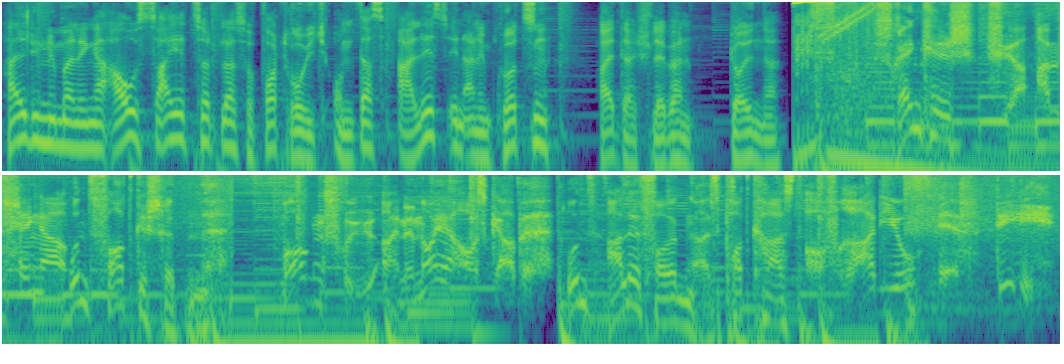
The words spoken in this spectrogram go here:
halt ihn nimmer länger aus, sei jetzt sofort ruhig. Und das alles in einem kurzen, halt dein Schleppern. Doll, ne? Fränkisch für Anfänger und Fortgeschrittene. Morgen eine neue Ausgabe. Und alle Folgen als Podcast auf radiof.de.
